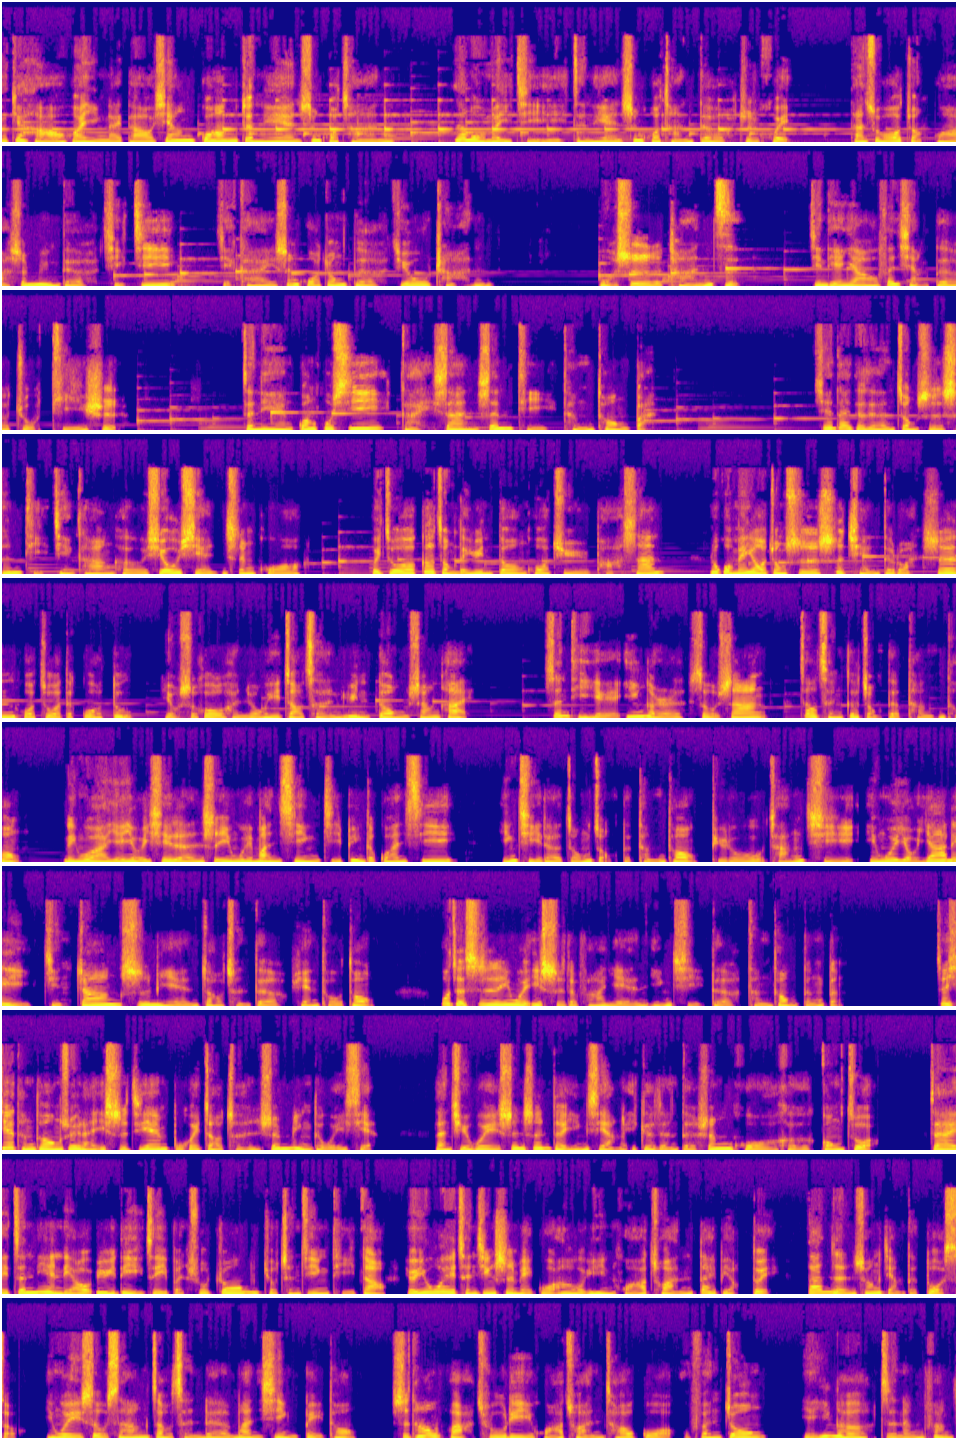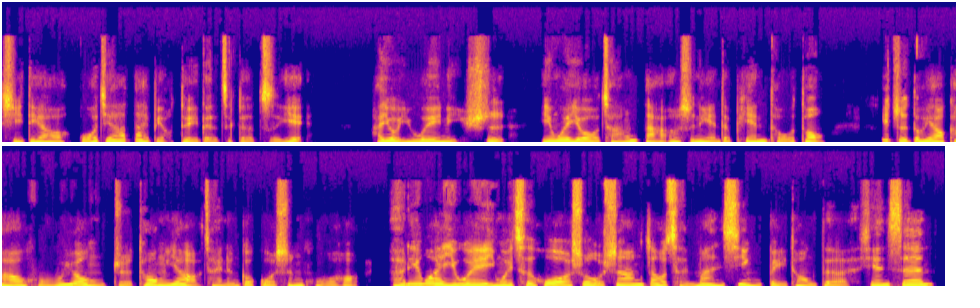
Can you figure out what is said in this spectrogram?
大家好，欢迎来到香光正念生活禅，让我们一起以正念生活禅的智慧，探索转化生命的契机，解开生活中的纠缠。我是禅子，今天要分享的主题是正念光呼吸，改善身体疼痛版。现代的人重视身体健康和休闲生活，会做各种的运动或去爬山。如果没有重视事前的暖身或做的过度，有时候很容易造成运动伤害，身体也因而受伤，造成各种的疼痛。另外，也有一些人是因为慢性疾病的关系。引起的种种的疼痛，譬如长期因为有压力、紧张、失眠造成的偏头痛，或者是因为一时的发炎引起的疼痛等等。这些疼痛虽然一时间不会造成生命的危险，但却会深深的影响一个人的生活和工作。在《正念疗愈力》这一本书中，就曾经提到，有一位曾经是美国奥运划船代表队单人双桨的舵手，因为受伤造成了慢性背痛，使他无法出力划船超过五分钟，也因而只能放弃掉国家代表队的这个职业。还有一位女士，因为有长达二十年的偏头痛。一直都要靠服用止痛药才能够过生活，而另外一位因为车祸受伤造成慢性背痛的先生，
